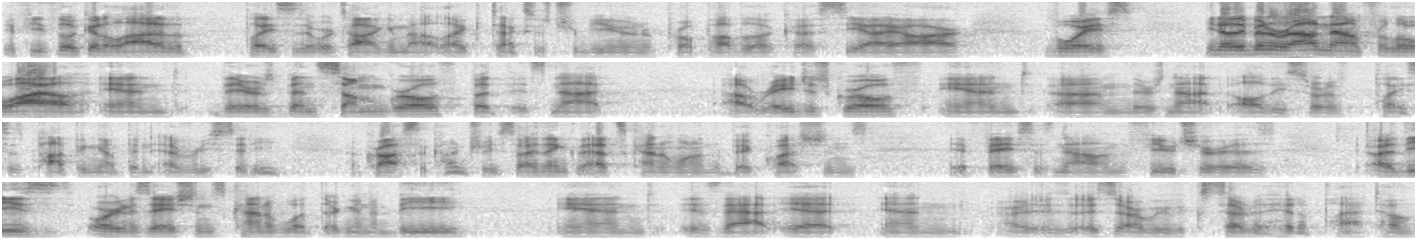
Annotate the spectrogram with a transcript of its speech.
If you look at a lot of the places that we're talking about, like Texas Tribune or ProPublica, CIR, Voice, you know, they've been around now for a little while, and there's been some growth, but it's not outrageous growth, and um, there's not all these sort of places popping up in every city across the country. So I think that's kind of one of the big questions it faces now in the future is, are these organizations kind of what they're going to be, and is that it, and are, is, is, are we started to hit a plateau?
